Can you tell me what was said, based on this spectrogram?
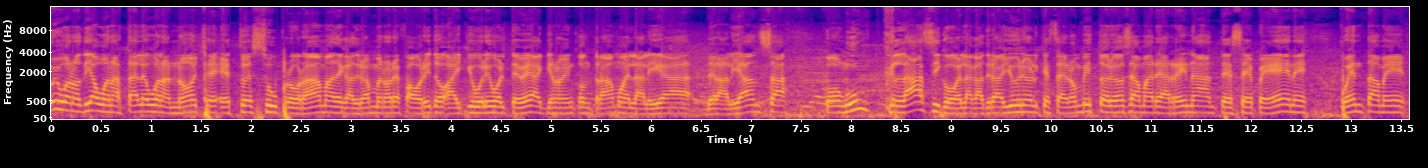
Muy buenos días, buenas tardes, buenas noches. Esto es su programa de categorías menores favorito, IQ Volleyball TV. Aquí nos encontramos en la Liga de la Alianza con un clásico en la categoría junior que salieron victoriosos a María Reina ante CPN. Cuéntame,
